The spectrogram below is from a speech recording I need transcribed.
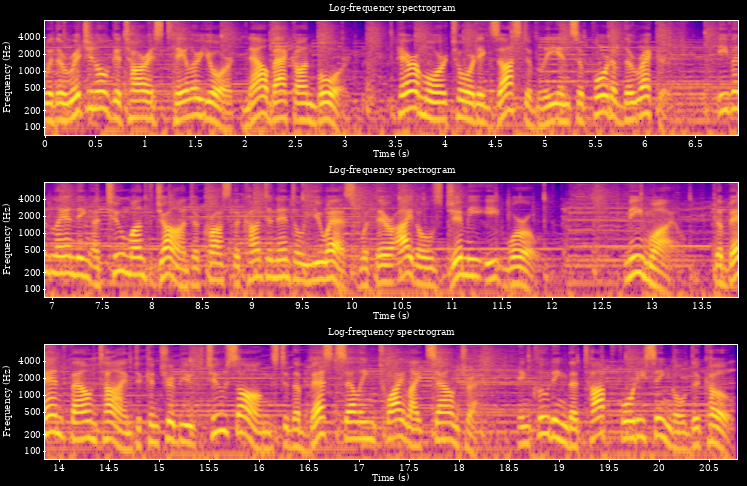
With original guitarist Taylor York now back on board, Paramore toured exhaustively in support of the record, even landing a two-month jaunt across the continental US with their idols Jimmy Eat World. Meanwhile, the band found time to contribute two songs to the best-selling Twilight soundtrack, including the top 40 single Decode.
